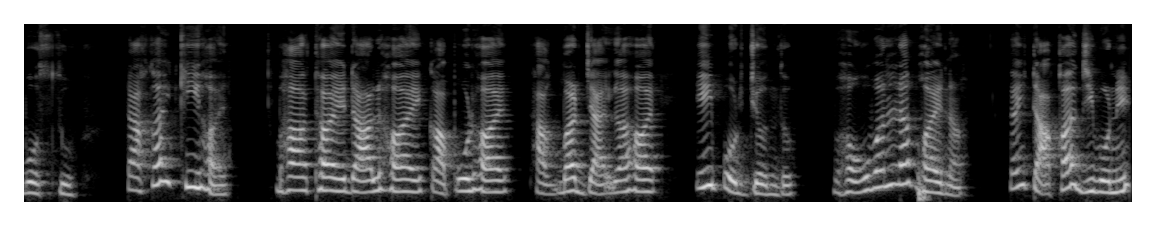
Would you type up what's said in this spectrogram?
বস্তু। টাকায় কি হয়? ভাত হয়, ডাল হয়, কাপড় হয়, থাকবার জায়গা হয়, এই পর্যন্ত। ভগবান লাভ হয় না। তাই টাকা জীবনের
